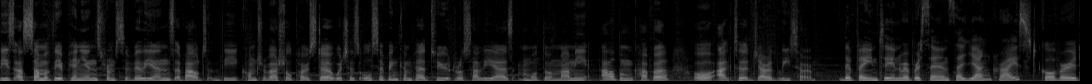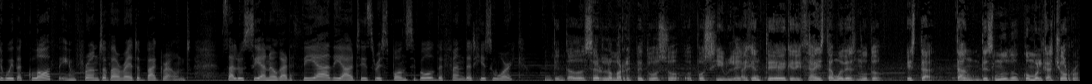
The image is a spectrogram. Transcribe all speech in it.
These are some of the opinions from civilians about the controversial poster, which has also been compared to Rosalia's Motomami album cover or actor Jared Leto. The painting represents a young Christ covered with a cloth in front of a red background. Salustiano Garcia, the artist responsible, defended his work. He intentado ser lo más respetuoso posible. Hay gente que dice, ay, está muy desnudo. Está tan desnudo como el cachorro,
